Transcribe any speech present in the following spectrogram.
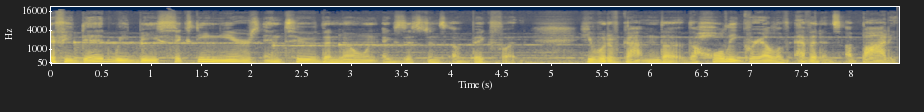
If he did, we'd be 16 years into the known existence of Bigfoot. He would have gotten the, the holy grail of evidence, a body.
